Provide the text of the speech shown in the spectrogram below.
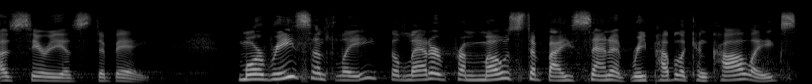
a serious debate. More recently, the letter from most of my Senate Republican colleagues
